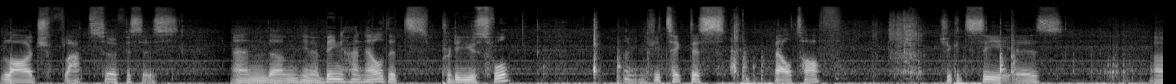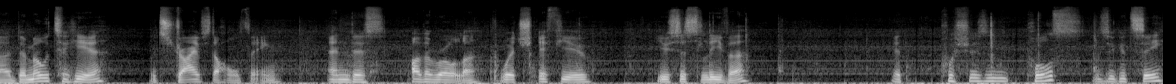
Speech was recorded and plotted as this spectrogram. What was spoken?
large flat surfaces. And, um, you know, being handheld, it's pretty useful. I mean, if you take this belt off, what you can see is uh, the motor here, which drives the whole thing, and this other roller, which if you use this lever, it pushes and pulls, as you can see,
